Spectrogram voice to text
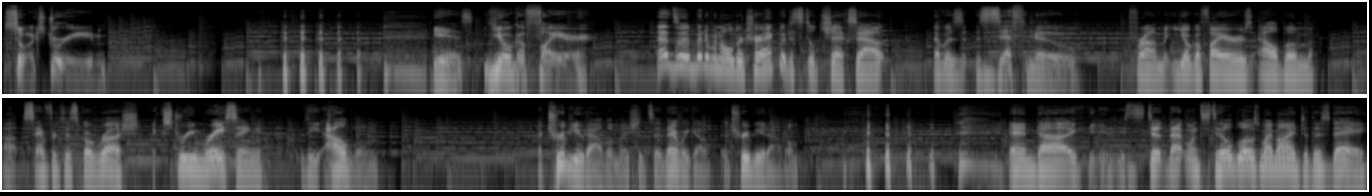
So extreme. yes, Yoga Fire. That's a bit of an older track, but it still checks out. That was Zethno from Yoga Fire's album uh, San Francisco Rush Extreme Racing, the album. A tribute album, I should say. There we go. A tribute album. and uh, it, still, that one still blows my mind to this day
